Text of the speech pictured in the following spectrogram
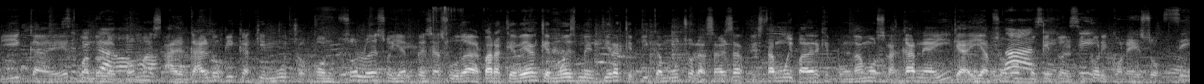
pica, ¿eh? Sí Cuando pica, le tomas ajá. al caldo pica aquí mucho. Con solo eso ya empecé a sudar. Para que vean que no es mentira que pica mucho la salsa, está muy padre que pongamos la carne ahí, que ahí absorba Ah, un poquito sí, del sí. picor y con eso. Sí.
